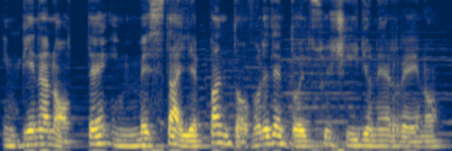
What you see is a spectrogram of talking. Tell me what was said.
in piena notte, in vestaglie e pantofole, tentò il suicidio nel Reno.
